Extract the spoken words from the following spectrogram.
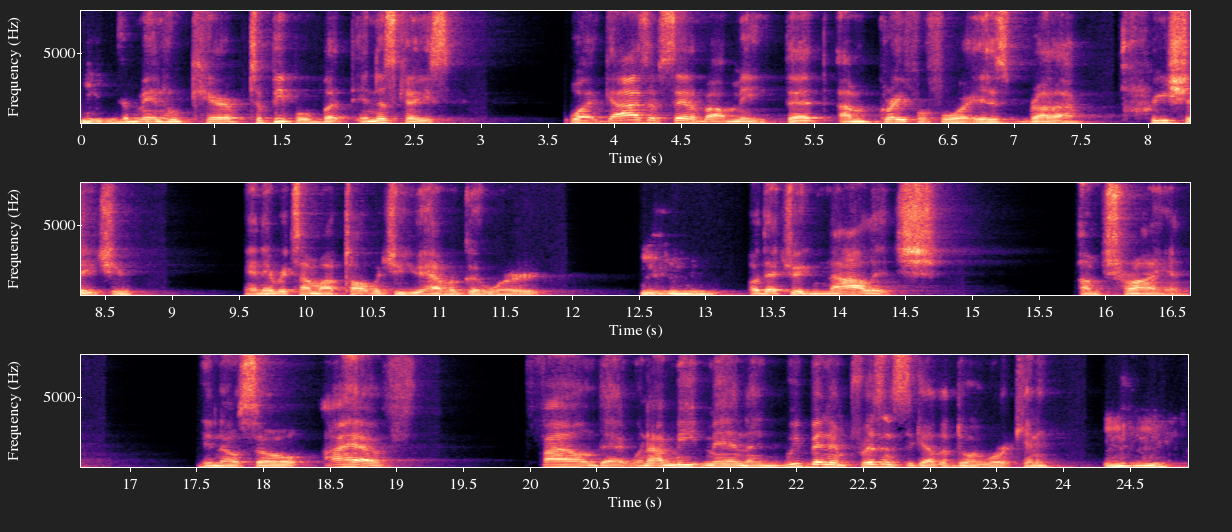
mm-hmm. to men who care to people. But in this case, what guys have said about me that I'm grateful for is, brother, I appreciate you. And every time I talk with you, you have a good word. Mm-hmm. Or that you acknowledge I'm trying. You know, so I have found that when I meet men, and we've been in prisons together doing work, Kenny, mm-hmm.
